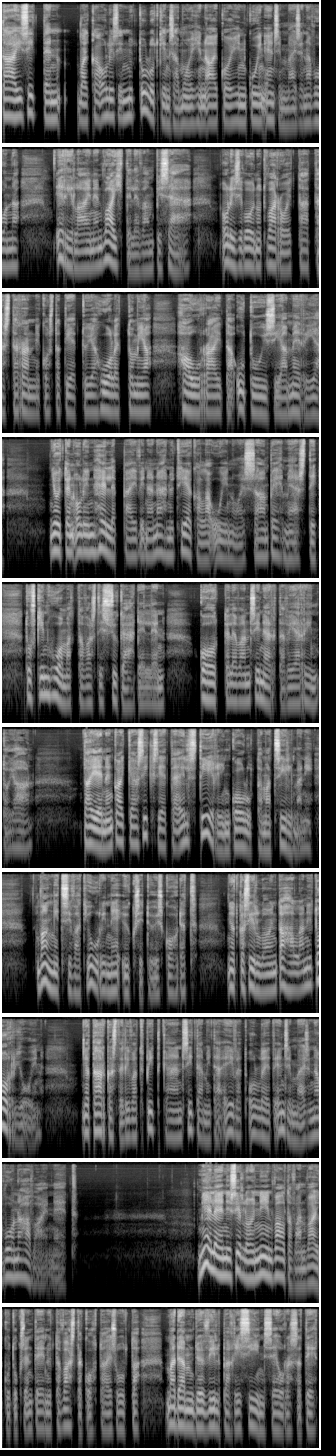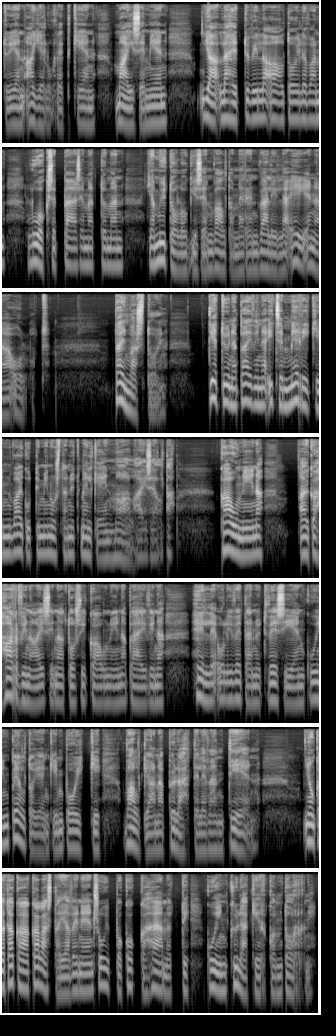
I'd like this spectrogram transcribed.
tai sitten, vaikka olisin nyt tullutkin samoihin aikoihin kuin ensimmäisenä vuonna, erilainen vaihtelevampi sää olisi voinut varoittaa tästä rannikosta tiettyjä huolettomia, hauraita, utuisia meriä, joiden olin hellepäivinä nähnyt hiekalla uinuessaan pehmeästi, tuskin huomattavasti sykähdellen, kohottelevan sinertäviä rintojaan. Tai ennen kaikkea siksi, että Elstirin kouluttamat silmäni vangitsivat juuri ne yksityiskohdat, jotka silloin tahallani torjuin, ja tarkastelivat pitkään sitä, mitä eivät olleet ensimmäisenä vuonna havainneet. Mieleeni silloin niin valtavan vaikutuksen tehnyttä vastakohtaisuutta Madame de Villeparisin seurassa tehtyjen ajeluretkien, maisemien ja lähettyvillä aaltoilevan, luokse pääsemättömän ja mytologisen valtameren välillä ei enää ollut. Päinvastoin, tiettyinä päivinä itse merikin vaikutti minusta nyt melkein maalaiselta. Kauniina, Aika harvinaisina tosi kauniina päivinä helle oli vetänyt vesien kuin peltojenkin poikki valkeana pölähtelevän tien, jonka takaa kalastajaveneen suippo kokka hämötti kuin kyläkirkon torni.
